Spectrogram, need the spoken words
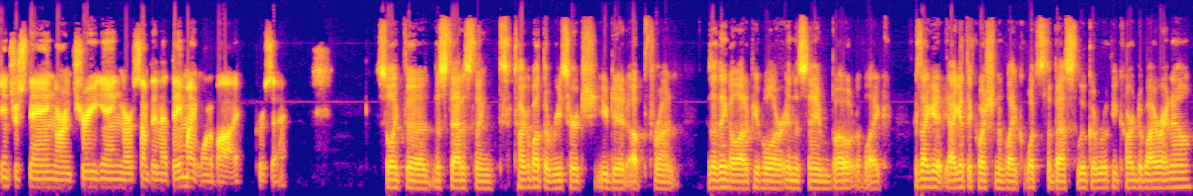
interesting or intriguing or something that they might want to buy per se. So, like the the status thing, talk about the research you did up front because I think a lot of people are in the same boat of like because I get I get the question of like what's the best luka rookie card to buy right now,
